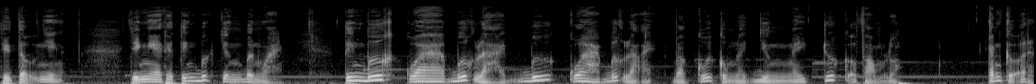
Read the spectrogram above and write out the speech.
Thì tự nhiên Chị nghe thấy tiếng bước chân bên ngoài tiến bước qua, bước lại, Bước qua, bước lại, Và cuối cùng là dừng ngay trước cửa phòng luôn. Cánh cửa đó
